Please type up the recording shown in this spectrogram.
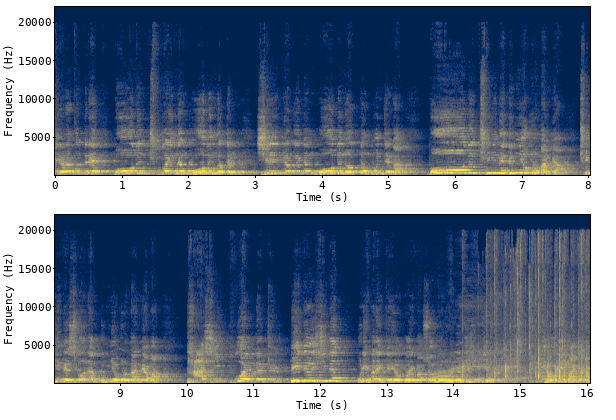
때 여러분들의 모든 죽어 있는 모든 것들 질병이든 모든 어떤 문제가 모든 주님의 능력으로 말미암아 주님의 선한 능력으로 말미암아 부활 될 줄 믿으시면 우리 하나님께 영광의 박수 한번 올려주십시오. 자, 우리 마지막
